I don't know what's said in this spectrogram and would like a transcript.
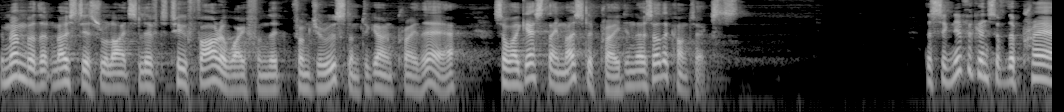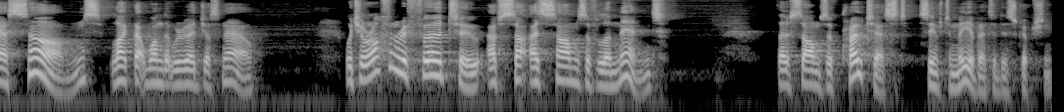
Remember that most Israelites lived too far away from, the, from Jerusalem to go and pray there, so I guess they mostly prayed in those other contexts. The significance of the prayer psalms, like that one that we read just now, which are often referred to as, as psalms of lament, though psalms of protest seems to me a better description.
